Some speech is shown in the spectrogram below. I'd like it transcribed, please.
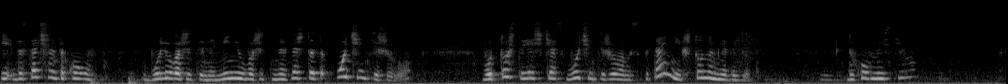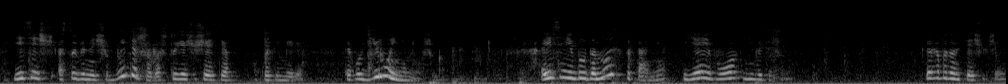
и достаточно такое более уважительное, менее уважительное, я знаю, что это очень тяжело, вот то, что я сейчас в очень тяжелом испытании, что оно мне дает? Духовную силу. Если я особенно еще выдержала, что я ощущаю себя в какой-то мере, такой герой немножко. А если мне было дано испытание, и я его не выдержала, как я потом себя ощущаю?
